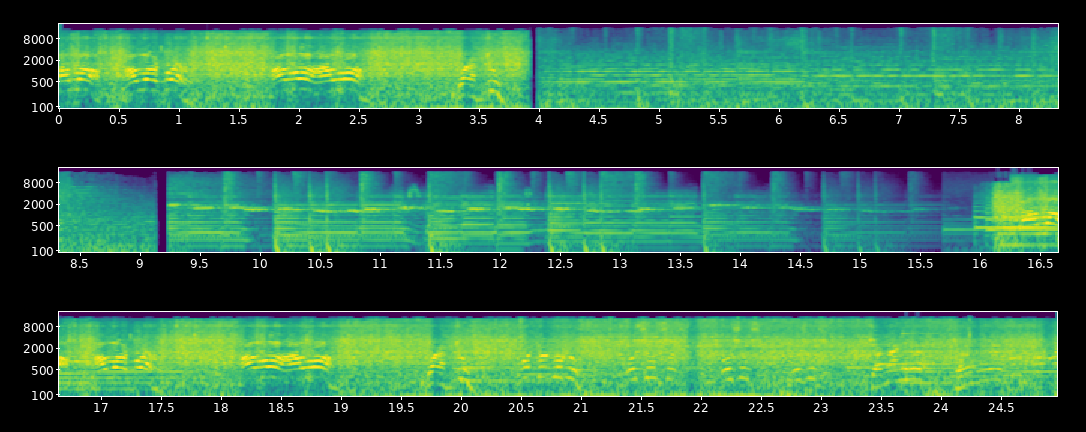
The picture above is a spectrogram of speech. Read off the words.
Allah, Allah Akbar. Allah, Allah. Waduh. Ya Allah, Allah Akbar. Allah, Allah. Waduh. Waduh, waduh. Usus, usus, usus. Jangan ya, jangan.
